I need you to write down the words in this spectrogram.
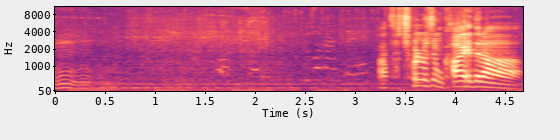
음, 음. 아, 다 철로 좀 가, 얘들아.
